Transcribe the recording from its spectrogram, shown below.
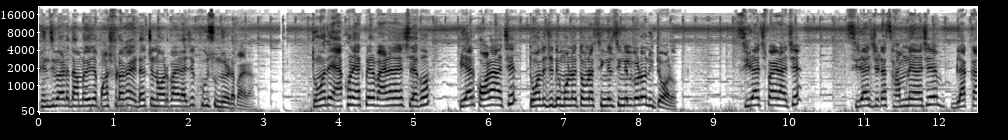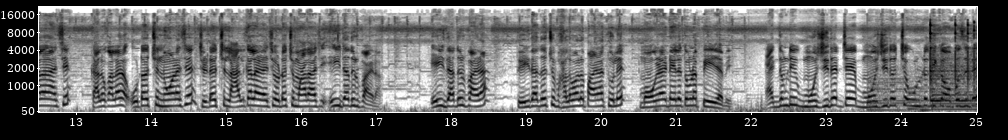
ফেন্সি পায়রার দাম রেখেছে পাঁচশো টাকা। এটা হচ্ছে নর পায়রা আছে, খুব সুন্দর একটা পায়রা। তোমাদের এখন এক পেয়ার পায়রা দেখাচ্ছি, দেখো। পেয়ার করা আছে। তোমাদের যদি মনে হয় তোমরা সিঙ্গেল সিঙ্গেল করেও নিতে পারো। সিরাজ পায়রা আছে। সিরাজ যেটা সামনে আছে ব্ল্যাক কালার আছে, কালো কালার ওটা হচ্ছে নর আছে, যেটা হচ্ছে লাল কালার আছে, ওটা হচ্ছে মাদা আছে। এই দাদুর পায়রা। এই দাদুর পায়রা তো এই দাদু হচ্ছে ভালো ভালো পায়রা তোলে মগরাটা এলে তোমরা পেয়ে যাবে। একদম ঠিক মসজিদের যে মসজিদ হচ্ছে উল্টো দিকে অপোজিটে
